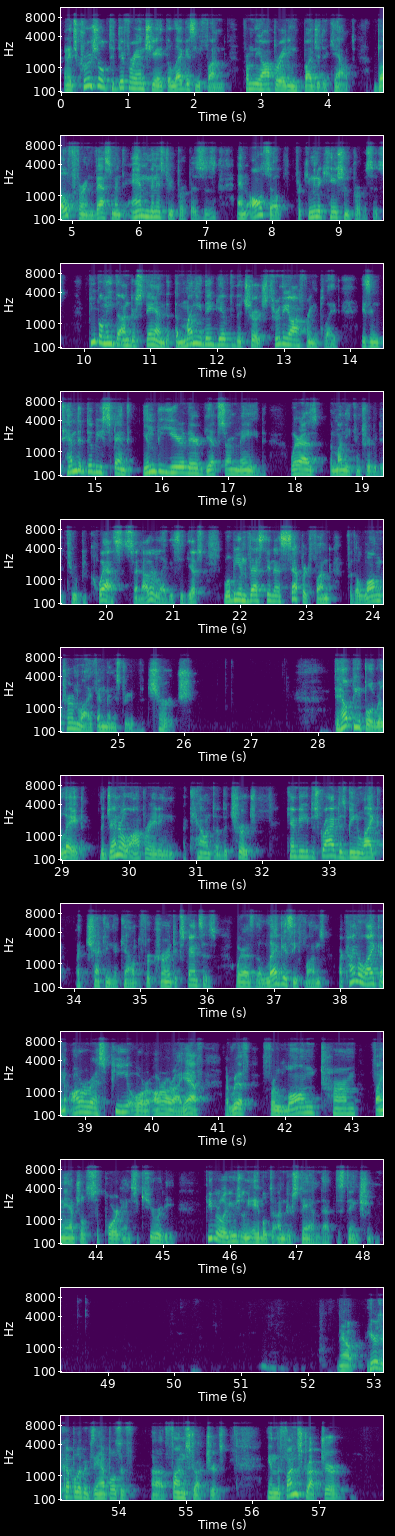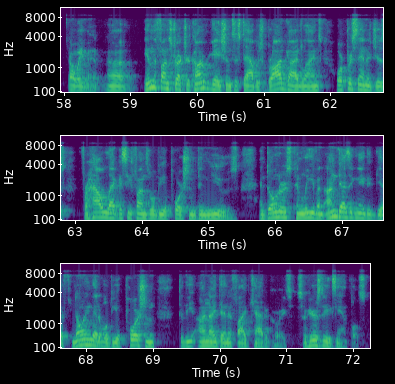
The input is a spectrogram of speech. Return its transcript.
And it's crucial to differentiate the legacy fund from the operating budget account, both for investment and ministry purposes, and also for communication purposes. People need to understand that the money they give to the church through the offering plate is intended to be spent in the year their gifts are made, whereas the money contributed through bequests and other legacy gifts will be invested in a separate fund for the long-term life and ministry of the church. To help people relate, the general operating account of the church can be described as being like a checking account for current expenses, whereas the legacy funds are kind of like an RRSP or RRIF, a RIF for long-term financial support and security people are usually able to understand that distinction. Now, here's a couple of examples of uh, fund structures. In the fund structure, oh, wait a minute. Uh, in the fund structure, congregations establish broad guidelines or percentages for how legacy funds will be apportioned and used, and donors can leave an undesignated gift knowing that it will be apportioned to the unidentified categories. So here's the examples.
